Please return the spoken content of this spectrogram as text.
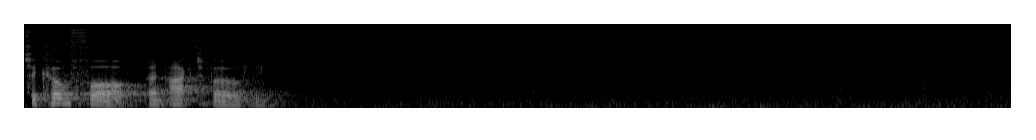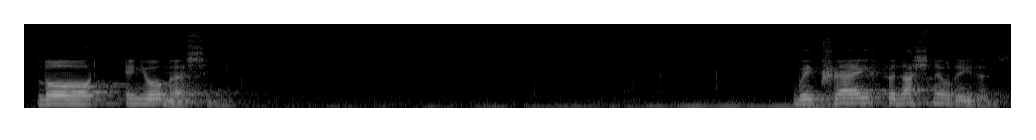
to come forth and act boldly. Lord, in your mercy, we pray for national leaders,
